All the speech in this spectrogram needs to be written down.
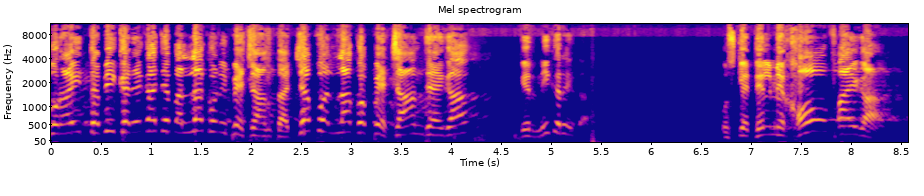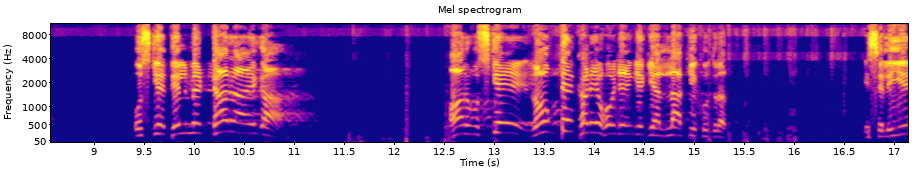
برائی تبھی کرے گا جب اللہ کو نہیں پہچانتا۔ جب وہ اللہ کو پہچان جائے گا، پھر نہیں کرے گا۔ اس کے دل میں خوف آئے گا۔ اس کے دل میں ڈر آئے گا۔ اور اس کے روکتے کھڑے ہو جائیں گے کہ اللہ کی قدرت۔ اس لیے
